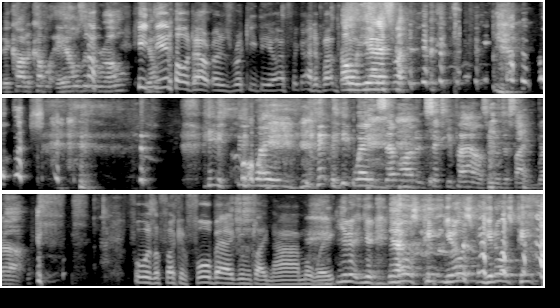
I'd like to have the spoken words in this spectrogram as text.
they caught a couple L's in a row. He you know. did hold out on his rookie deal. I forgot about that. Oh yeah, that's right. he, he weighed he weighed seven hundred and sixty pounds. He was just like, bruh. Fool was a fucking full bag and was like, nah, I'm gonna. You know, you, you Yeah. know, his pe- you know, his, you know, his people. You,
